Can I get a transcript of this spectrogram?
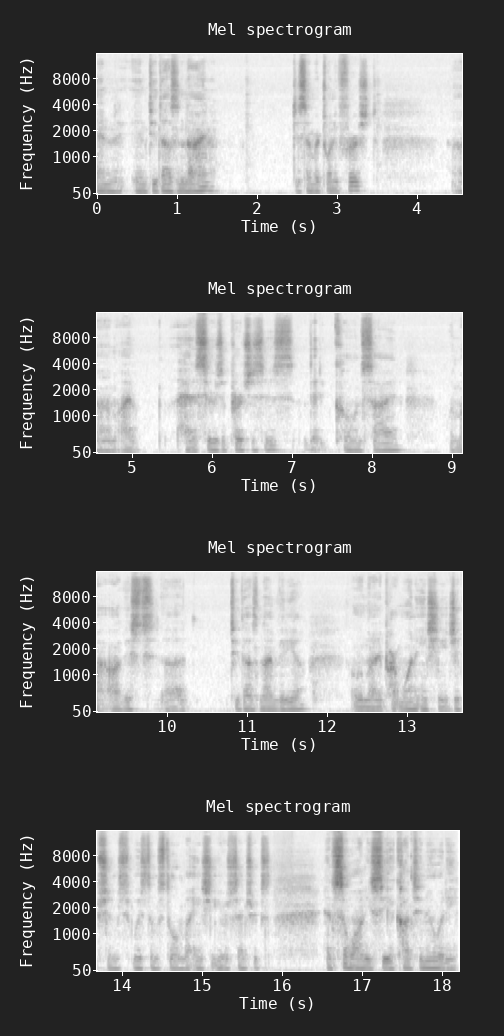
And in 2009, December 21st, um, I had a series of purchases that coincide with my August uh, 2009 video, Illuminati Part 1, Ancient Egyptians, Wisdom Stolen by Ancient Eurocentrics, and so on. You see a continuity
